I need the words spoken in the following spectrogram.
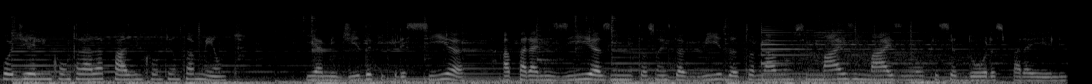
pôde ele encontrar a paz e contentamento. E à medida que crescia, a paralisia e as limitações da vida tornavam-se mais e mais enlouquecedoras para ele.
